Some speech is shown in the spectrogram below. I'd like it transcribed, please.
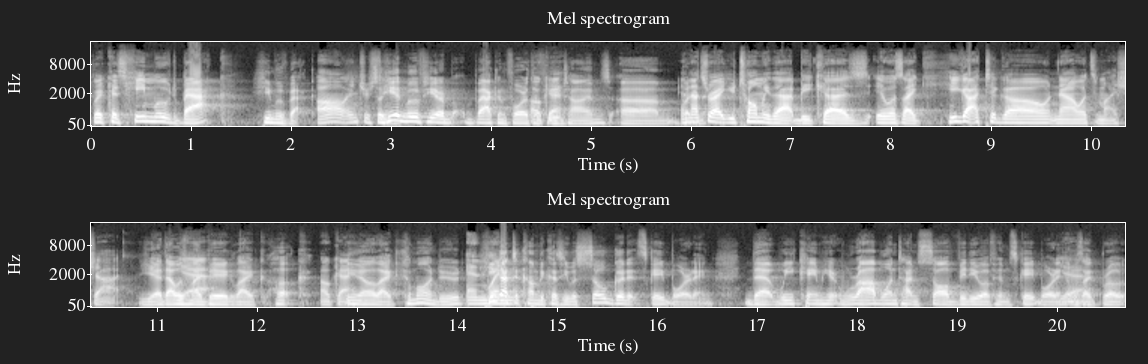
Wait, Because he moved back. He moved back. Oh, interesting. so he had moved here back and forth a few times. Um, and that's right. You told me that because it was like he got to go. Now it's my shot. Yeah, that was my big like hook. Okay. You know, like come on, dude. And he when- got to come because he was so good at skateboarding that we came here. Rob one time saw a video of him skateboarding and was like, "Bro,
